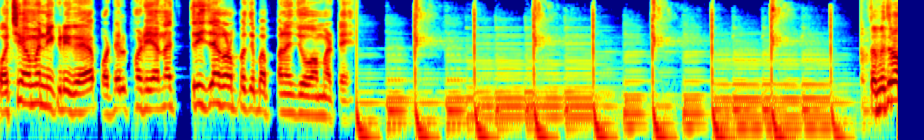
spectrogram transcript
પછી અમે નીકળી ગયા પટેલ ફળિયાના ત્રીજા ગણપતિ બાપ્પાને જોવા માટે. તો મિત્રો,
